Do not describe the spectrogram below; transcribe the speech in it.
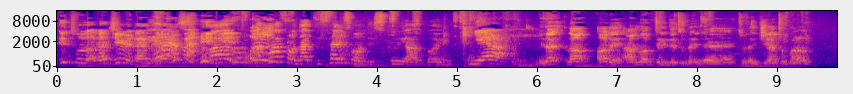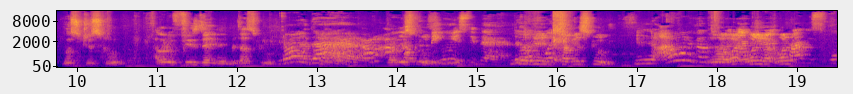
good for Nigeria. That's Yeah, Um, apart from that, depends on the school you are going. Yeah. You know, now, honey, I'm not taking them to the uh, to Nigeria to go and go street school. I'm going to fix them in a better school. no, Dad. Private school. We used to that. You know, be in private school. No, I don't want to go to Yeah, a when- when you- Nigerian when- private school.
